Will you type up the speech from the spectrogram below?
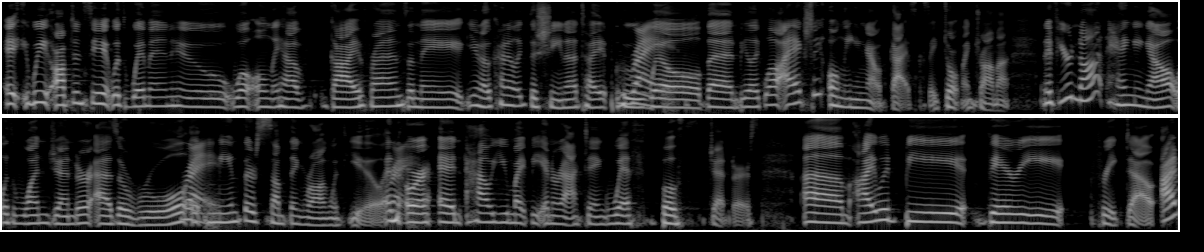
it, we often see it with women who will only have guy friends, and they, you know, kind of like the Sheena type, who Right. will then be like, "Well, I actually only hang out with guys because I don't like drama." And if you're not hanging out with one gender as a rule, Right. it means there's something wrong with you, and Right. or and how you might be interacting with both genders. Um, I would be very freaked out. I'm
